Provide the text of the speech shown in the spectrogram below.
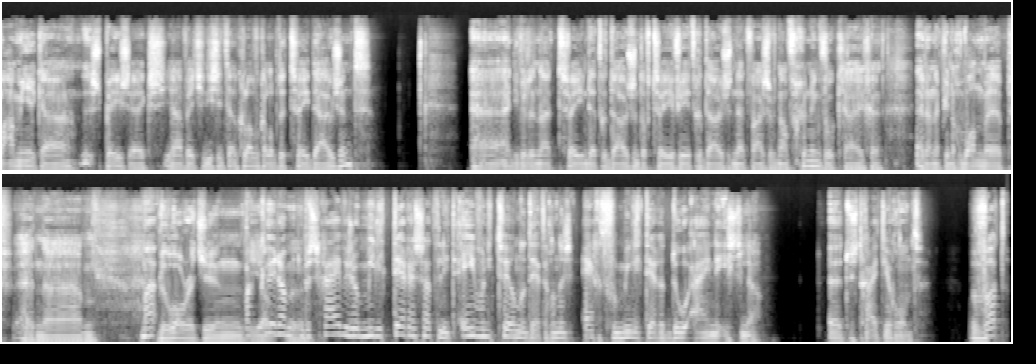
Maar Amerika, SpaceX, ja, weet je, die zitten geloof ik al op de 2000. Uh, en die willen naar 32.000 of 42.000, net waar ze dan vergunning voor krijgen. En dan heb je nog OneWeb en um, maar, Blue Origin. Maar kun je dan beschrijven zo'n militaire satelliet, een van die 230, want dat is echt voor militaire doeleinden is die, ja. uh, dus draait die rond. Wat,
